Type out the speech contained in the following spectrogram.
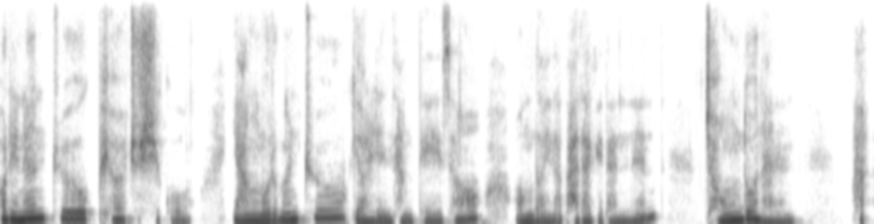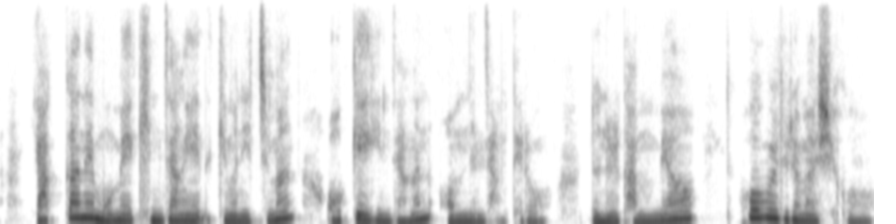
허리는 쭉 펴 주시고 양무릎은 쭉 열린 상태에서 엉덩이가 바닥에 닿는 정도 나는 하 약간의 몸의 긴장의 느낌은 있지만 어깨의 긴장은 없는 상태로 눈을 감으며 호흡을 들여 마시고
